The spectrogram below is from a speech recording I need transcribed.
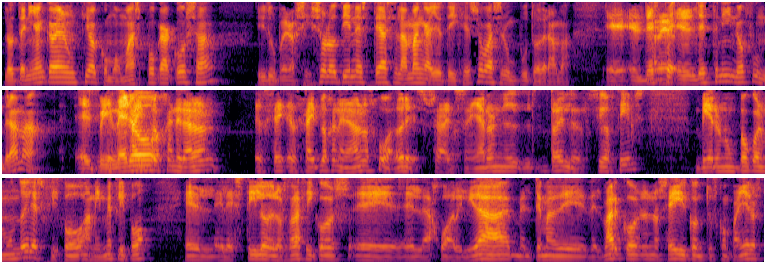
lo tenían que haber anunciado como más poca cosa. Y tú, pero si solo tienes teas en la manga, yo te dije, eso va a ser un puto drama. Eh, el, Dest- ver. el Destiny no fue un drama. El hype primero. lo generaron, el, hy- el hype lo generaron los jugadores. O sea, enseñaron el trailer Sea of Thieves, vieron un poco el mundo y les flipó. A mí me flipó el, el estilo de los gráficos, eh, la jugabilidad, el tema de- del barco, no sé, ir con tus compañeros.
